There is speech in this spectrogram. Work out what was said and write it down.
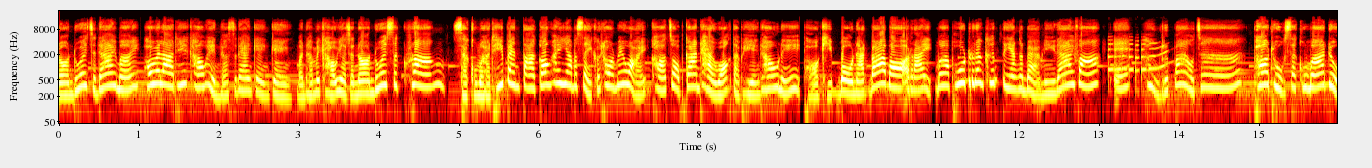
นอนด้วยจะได้ไหม เพราะเวลาที่เขาเห็นนักแสดงเก่งๆ มันทำให้เขาอยากจะนอนด้วยสักครั้งซากุมะที่เป็นตากล้องให้ยามาเสะก็ทนไม่ไหว ขอจบการถ่ายวอล์กแต่เพียงเท่านี้ พอคลิปโบนัสบ้าบออะไร มาพูดเรื่องขึ้นเตียงกันแบบนี้ได้ฟ้า เอ๊ะหึงหรือเปล่าจ๊ะพอถูกซากุมะดุ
